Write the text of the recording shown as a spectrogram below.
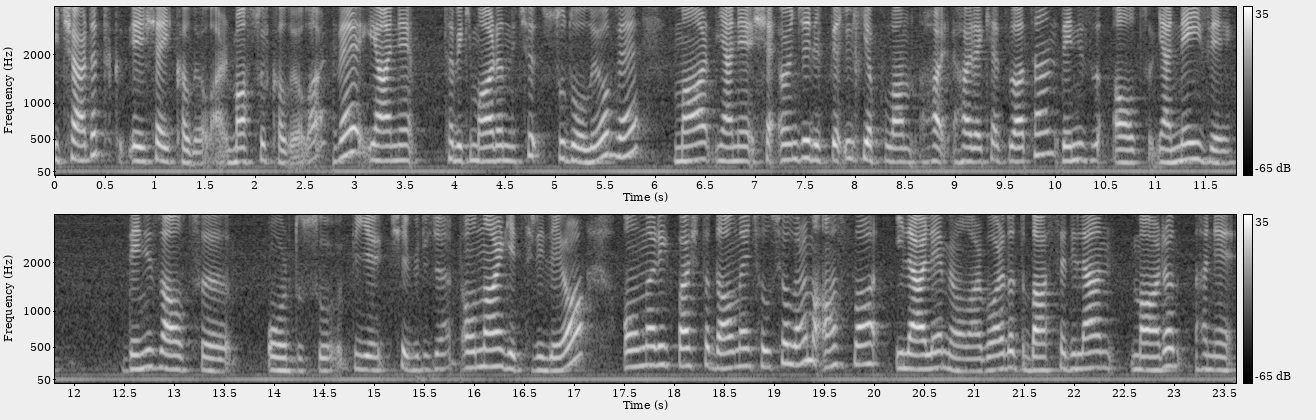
içeride tık, e, şey kalıyorlar, mahsur kalıyorlar. Ve yani tabii ki mağaranın içi su doluyor ve mağar yani şey öncelikle ilk yapılan ha- hareket zaten denizaltı yani Navy denizaltı ordusu diye çevireceğim. Onlar getiriliyor. Onlar ilk başta dalmaya çalışıyorlar ama asla ilerleyemiyorlar. Bu arada da bahsedilen mağara hani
